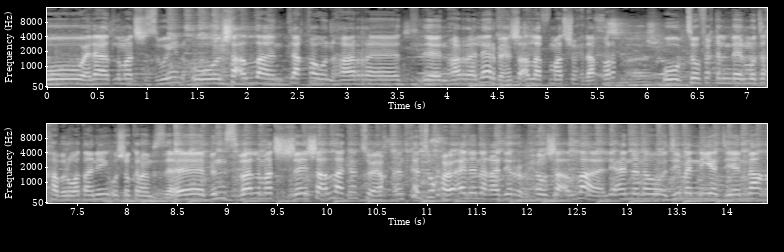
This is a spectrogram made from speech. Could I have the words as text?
وعلى هذا الماتش الزوين وإن شاء الله نتلاقاو نهار آه، نهار الأربعاء إن شاء الله في ماتش واحد آخر. وبالتوفيق للمنتخب الوطني وشكرا بزاف. بالنسبة للماتش الجاي إن شاء الله كنتوقعوا أننا غادي نربحوا إن شاء الله لأننا ديما النية ديالنا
